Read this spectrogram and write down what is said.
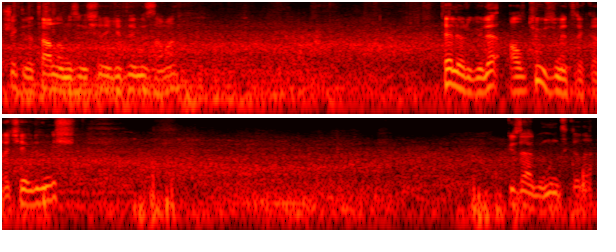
Bu şekilde tarlamızın içine girdiğimiz zaman tel örgüyle 600 metrekare çevrilmiş. Güzel bir mıntıkada,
